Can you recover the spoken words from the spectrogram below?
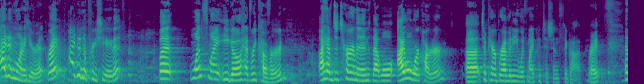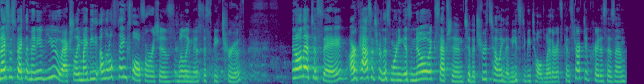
I didn't want to hear it, right? I didn't appreciate it. But once my ego had recovered, I have determined that well, I will work harder uh, to pair brevity with my petitions to God, right? And I suspect that many of you actually might be a little thankful for Rich's willingness to speak truth. And all that to say, our passage for this morning is no exception to the truth telling that needs to be told, whether it's constructive criticism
